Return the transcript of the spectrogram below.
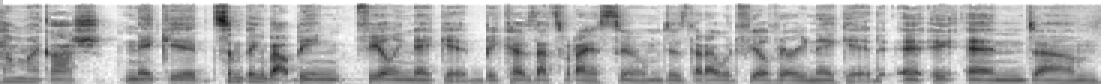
oh my gosh, naked, something about being feeling naked, because that's what I assumed is that I would feel very naked. And, um,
